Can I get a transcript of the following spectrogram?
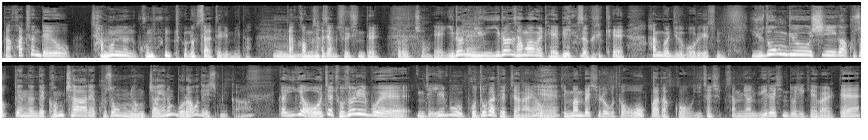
다 화천대유 자문 고문 변호사들입니다. 음. 다 검사장 출신들. 그렇죠. 예, 이런 예. 이런 상황을 대비해서 그렇게 한 건지도 모르겠습니다. 유동규 씨가 구속됐는데 검찰의 구속영장에는 뭐라고 돼 있습니까? 그러니까 이게 어제 조선일보에 이제 일부 보도가 됐잖아요. 예. 김만배 씨로부터 5억 받았고 2013년 위례 신도시 개발 때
